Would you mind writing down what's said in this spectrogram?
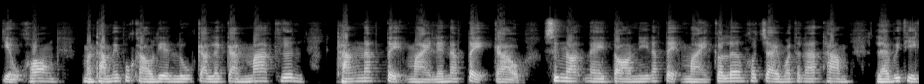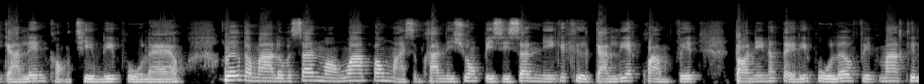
เกี่ยวข้อง มันทำให้พวกเขาเรียนรู้กันและกันมากขึ้นทั้งนักเตะใหม่และนักเตะเก่า ซึ่งในตอนนี้นักเตะใหม่ก็เริ่มเข้าใจวัฒนธรรม และวิธีการเล่นของทีมลิเวอร์พูลแล้ว เรื่องต่อมาโรเบร์สันมองว่าเป้าหมายสำคัญในช่วงปีซีซั่นนี้ก็คือการเรียกความฟิต ตอนนี้นักเตะลิเวอร์พูลเริ่มฟิตมากขึ้น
